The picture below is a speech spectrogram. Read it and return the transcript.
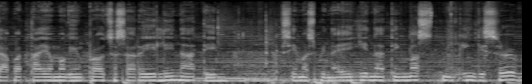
dapat tayo maging proud sa sarili natin kasi mas pinaigi nating mas naging deserve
